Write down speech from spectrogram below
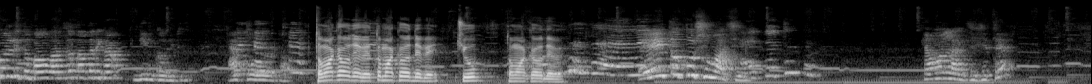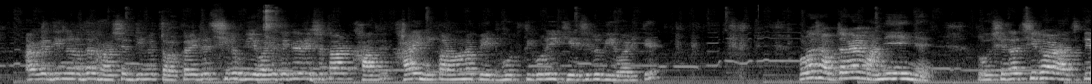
করলি তো বাবু তাড়াতাড়ি খা। ডিম খাবি তোমাকেও দেবে তোমাকেও দেবে। চুপ তোমাকেও দেবে। এই তো কুসুম আছে। কেমন লাগছে খেতে? আগের দিনের ওদের হাঁসের ডিমের তরকারিটা ছিল বিয়ে বাড়ি থেকে এসে তো আর খাবে খায়নি কারণ ওরা পেট ভর্তি করেই খেয়েছিল বিয়ে বাড়িতে ওরা সব জায়গায় মানিয়েই নেয়। তো সেটা ছিল আর আজকে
